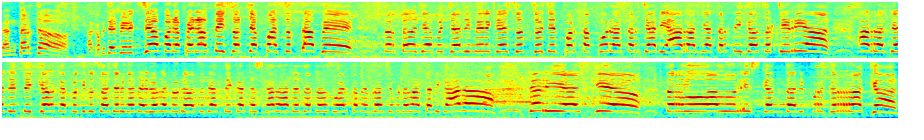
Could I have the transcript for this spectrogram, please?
Dan Turtle akan menjadi milik siapa? Ada penalti saja masuk tapi Turtle dia menjadi milik Desut Sujin pertempuran terjadi Arannya tertinggal sendirian Arannya ditinggalkan begitu saja dengan Idol yang sudah diaktifkan dan sekarang ada Turtle Welcome yang berhasil menelan tadi ke arah dari Eskiel terlalu riskan tadi pergerakan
